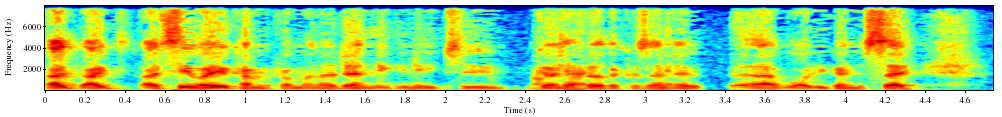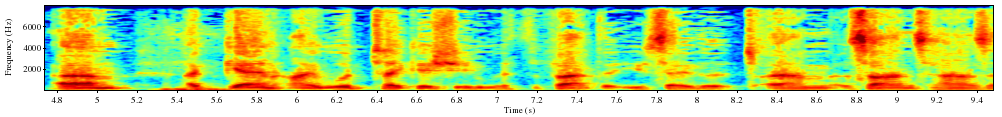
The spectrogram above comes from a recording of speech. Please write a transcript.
I, I- I see where you're coming from, and I don't think you need to go any further because I know uh, what you're going to say. Um, again, I would take issue with the fact that you say that um, science has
